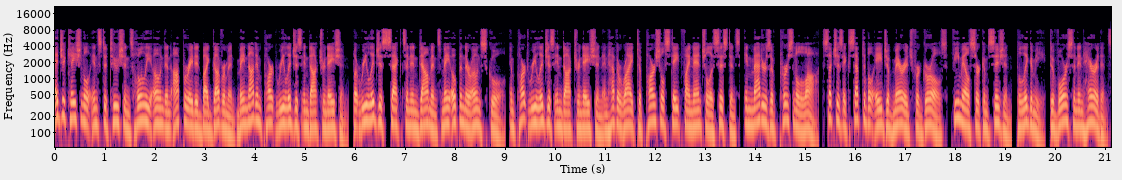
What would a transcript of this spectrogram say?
Educational institutions wholly owned and operated by government may not impart religious indoctrination, but religious sects and endowments may open their own school, impart religious indoctrination and have a right to partial state financial assistance, in matters of personal law, such as acceptable age of marriage for girls, female circumcision, polygamy, divorce and inheritance.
